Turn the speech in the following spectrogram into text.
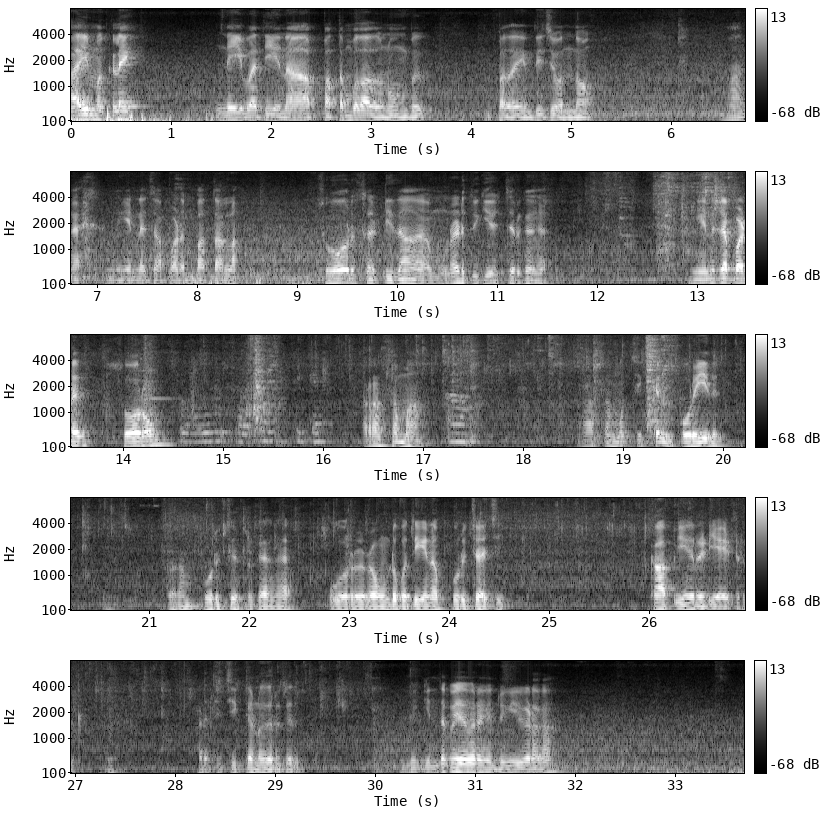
Hi மக்களே இன்னைக்கு பார்த்தீங்கன்னா பத்தொன்பதாவது நோன்பு. இப்போ தான் எந்திரிச்சு வந்தோம். வாங்க இன்றைக்கி என்ன சாப்பாடுன்னு பார்த்தரலாம் சோறு சட்டி தான் முன்னாடி தூக்கி வச்சுருக்கேங்க. நீங்கள் என்ன சாப்பாடு? சோறும் ரசமா? ரசமும் சிக்கன் பொரியுது. இப்போ தான் பொரிச்சிட்ருக்காங்க. ஒரு ரவுண்டு பார்த்தீங்கன்னா பொரிச்சாச்சு. காப்பியும் ரெடி ஆகிட்டுருக்கு அடுத்து சிக்கனும் இருக்குது. இன்னைக்கு இந்த பையன் வேற இங்கே தூங்கி கிடக்கான்.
